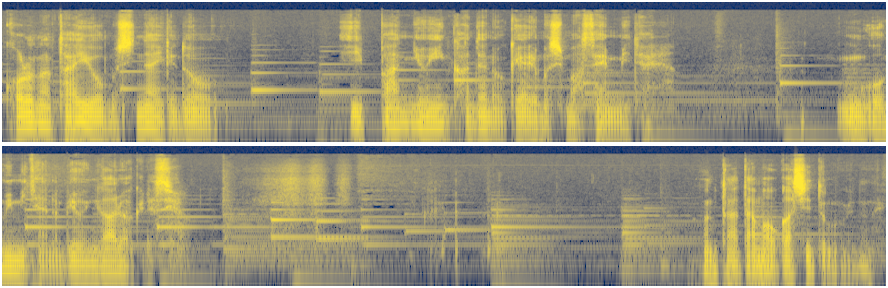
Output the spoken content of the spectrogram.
コロナ対応もしないけど一般入院患者の受け入れもしませんみたいなゴミみたいな病院があるわけですよ。本当頭おかしいと思うけどね。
